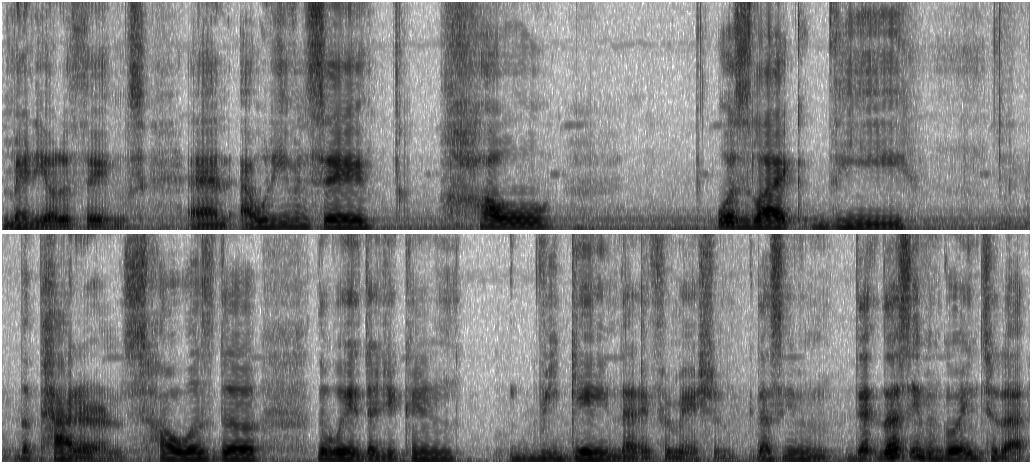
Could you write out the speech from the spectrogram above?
many other things, and I would even say, how was like the the patterns? How was the the way that you can regain that information? That's even that, that's even going to that.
